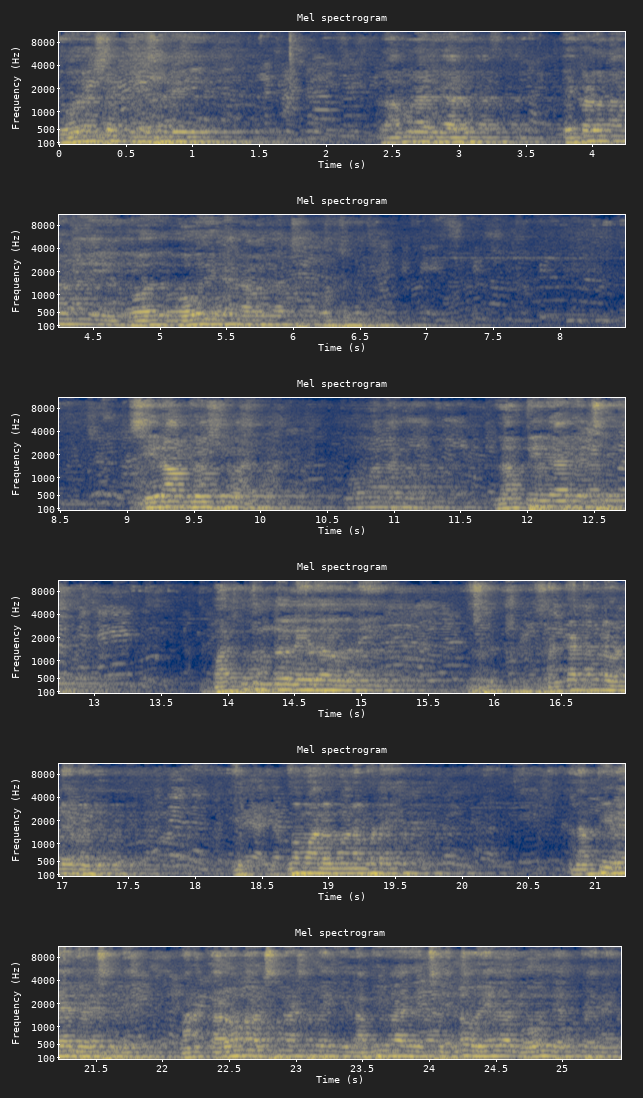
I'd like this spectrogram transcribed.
గోరక్ష కేసరి రామరాజు గారు ఎక్కడున్నామని గో- గోవు దగ్గర రావాలి గారు శ్రీరామ్ జోషి వారు లంపి గారు వచ్చి బతుకుతుందో లేదో అని సంఘటనలో ఉండేవాడు. ఉపమాలు ఉన్నప్పుడే లంపి వ్యాధి వచ్చింది. మన కరోనా వచ్చినట్టు ఈ లంపి వ్యాధి వచ్చి ఎన్నో వేల గోవులు చనిపోయినాయి.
